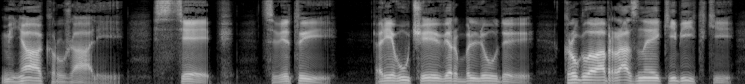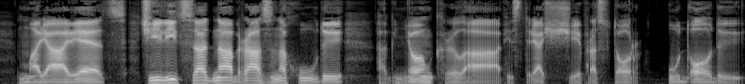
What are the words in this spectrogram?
Меня окружали степь, цветы, ревучие верблюды, круглообразные кибитки, моря овец, чьи лица однообразно худы, огнем крыла пестрящие простор удоды,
